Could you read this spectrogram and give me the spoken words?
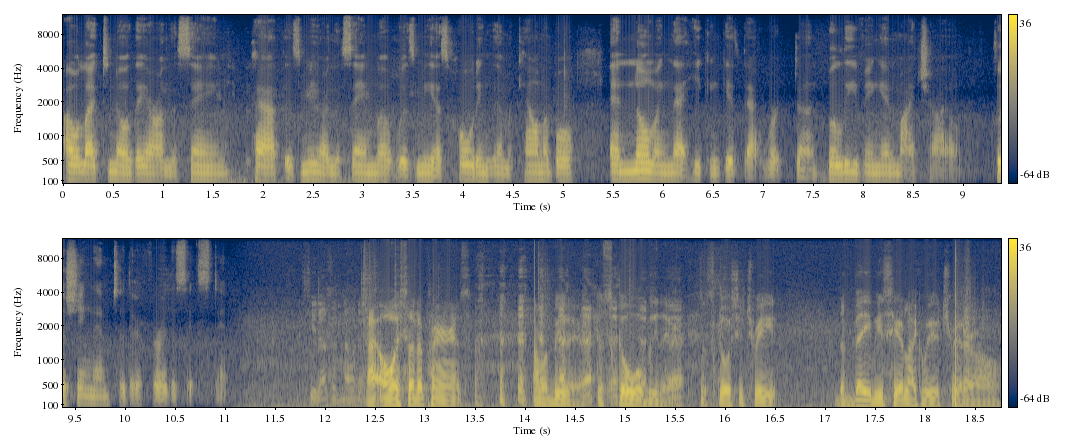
I would like to know they are on the same path as me or on the same level as me as holding them accountable and knowing that he can get that work done, believing in my child, pushing them to their furthest extent. She doesn't know that. I always tell the parents, I'm gonna be there. The school will be there. The school should treat the babies here like we would treat our own.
